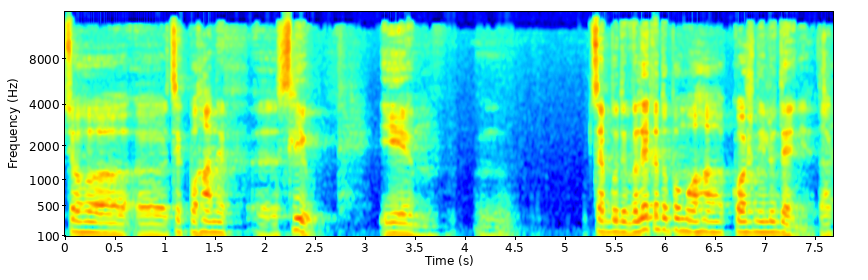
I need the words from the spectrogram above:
цього, е, цих поганих е, слів. І це буде велика допомога кожній людині. Так?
